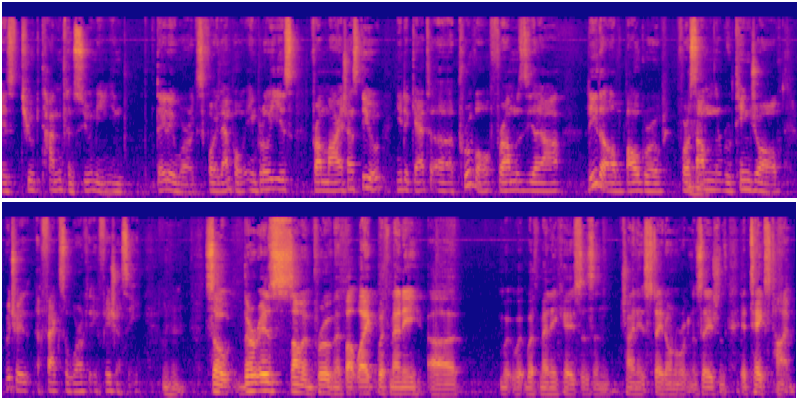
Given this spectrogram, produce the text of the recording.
is too time consuming in daily works. For example, employees from Ma'anshan Steel need to get uh, approval from the leader of Bao Group for mm-hmm. some routine job, which affects work efficiency. Mm-hmm. So there is some improvement, but like with many uh, w- with many cases in Chinese state-owned organizations, it takes time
